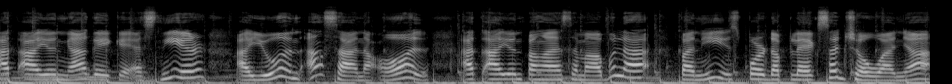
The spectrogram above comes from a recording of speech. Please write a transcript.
At ayon nga gay kay Asnir, ayun ang sana all. At ayon pa nga sa mga bula, panis for the flex sa jowa niya.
